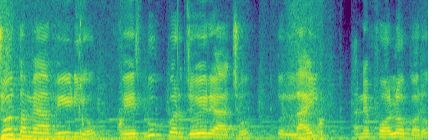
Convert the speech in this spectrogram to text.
જો તમે આ વીડિયો ફેસબુક પર જોઈ રહ્યા છો તો લાઈક અને ફોલો કરો.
